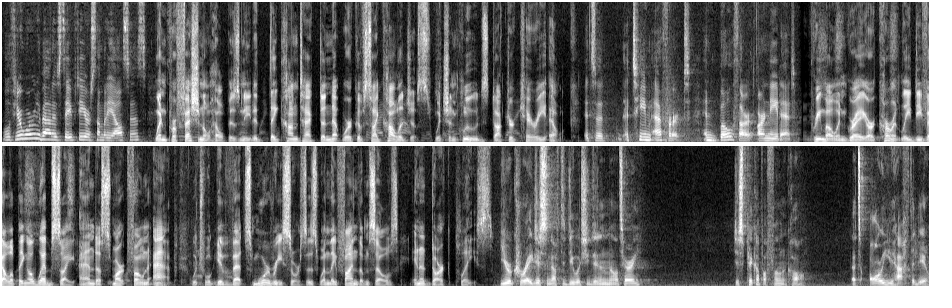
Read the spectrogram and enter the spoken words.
Well, if you're worried about his safety or somebody else's. When professional help is needed, they contact a network of psychologists, which includes Dr. Carrie Elk. It's a, a team effort, and both are, are needed. Primo and Gray are currently developing a website and a smartphone app, which will give vets more resources when they find themselves in a dark place. You were courageous enough to do what you did in the military? Just pick up a phone and call. That's all you have to do.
